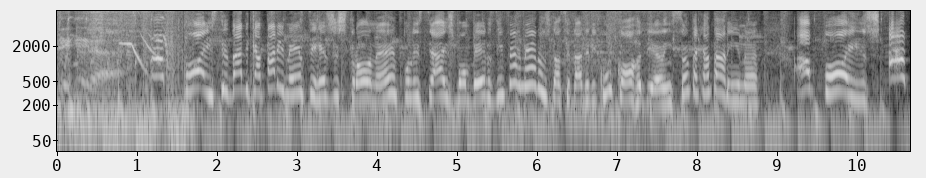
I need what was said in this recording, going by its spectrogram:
Guerreira. Pois, cidade catarinense registrou, né? Policiais, bombeiros e enfermeiros da cidade de Concórdia, em Santa Catarina. Após, após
